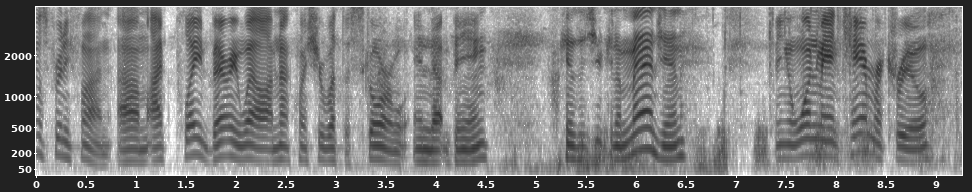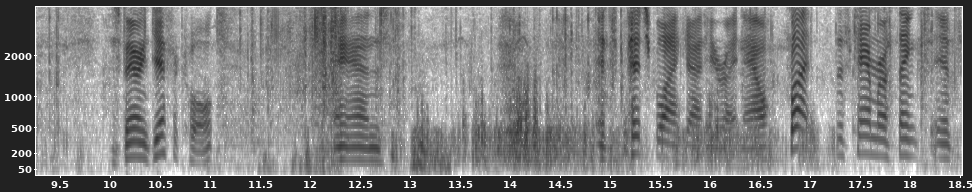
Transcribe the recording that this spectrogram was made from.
was pretty fun. Um, I played very well. I'm not quite sure what the score will end up being. Because as you can imagine, being a one-man camera crew is very difficult. And it's pitch black out here right now, but this camera thinks it's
